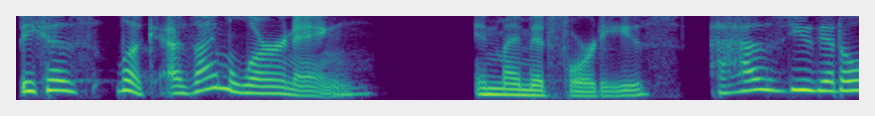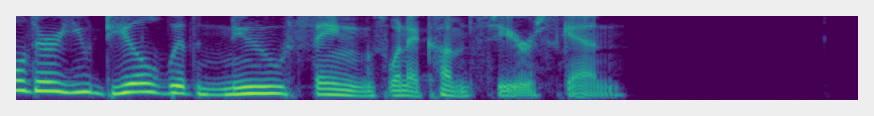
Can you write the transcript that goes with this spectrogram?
Because look, as I'm learning in my mid 40s, as you get older, you deal with new things when it comes to your skin.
